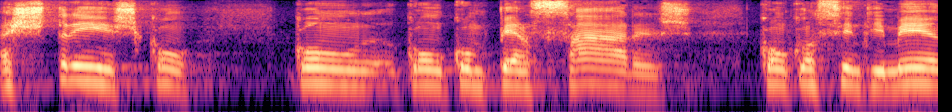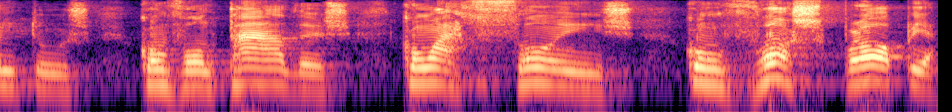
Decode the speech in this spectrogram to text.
as três com, com, com, com pensares, com, com sentimentos, com vontades, com ações, com voz própria.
